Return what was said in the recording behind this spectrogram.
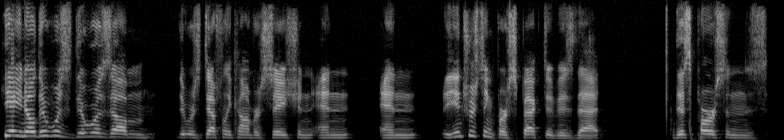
Yeah, you know, there was there was um there was definitely conversation and and the interesting perspective is that this person's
